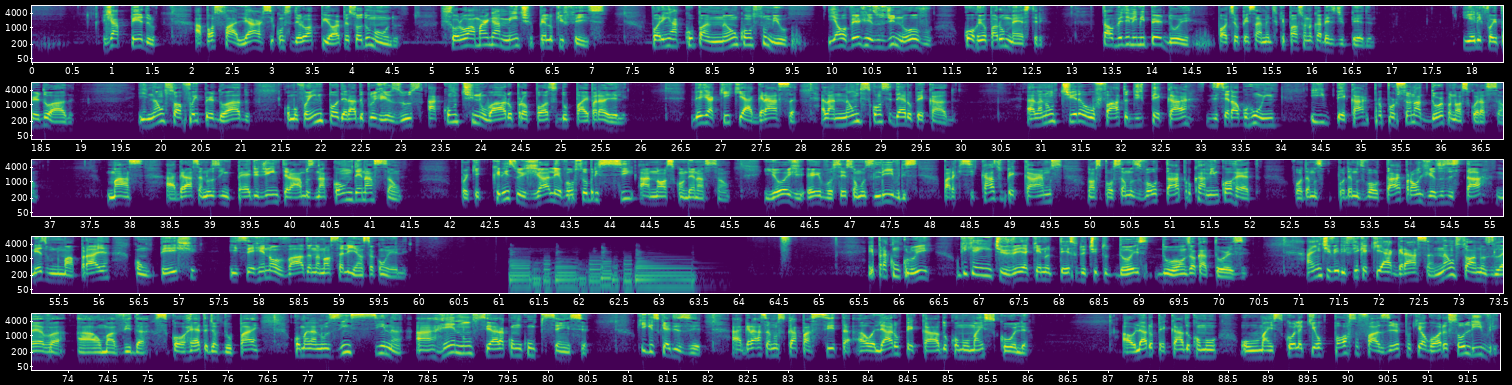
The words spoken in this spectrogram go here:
Já Pedro, após falhar, se considerou a pior pessoa do mundo. Chorou amargamente pelo que fez. Porém, a culpa não consumiu. E ao ver Jesus de novo, correu para o Mestre, Talvez ele me perdoe, pode ser o pensamento que passou na cabeça de Pedro. E ele foi perdoado. E não só foi perdoado, como foi empoderado por Jesus a continuar o propósito do Pai para ele. Veja aqui que a graça, ela não desconsidera o pecado. Ela não tira o fato de pecar de ser algo ruim, e pecar proporciona dor para o nosso coração. Mas a graça nos impede de entrarmos na condenação porque Cristo já levou sobre si a nossa condenação. E hoje eu e você somos livres para que, se caso pecarmos, nós possamos voltar para o caminho correto. Podemos, podemos voltar para onde Jesus está, mesmo numa praia, com um peixe, e ser renovado na nossa aliança com Ele. E para concluir, o que, que a gente vê aqui no texto do Tito 2, do 11 ao 14? A gente verifica que a graça não só nos leva a uma vida correta diante do Pai, como ela nos ensina a renunciar à concupiscência. O que isso quer dizer? A graça nos capacita a olhar o pecado como uma escolha. a olhar o pecado como uma escolha que eu posso fazer porque agora eu sou livre.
